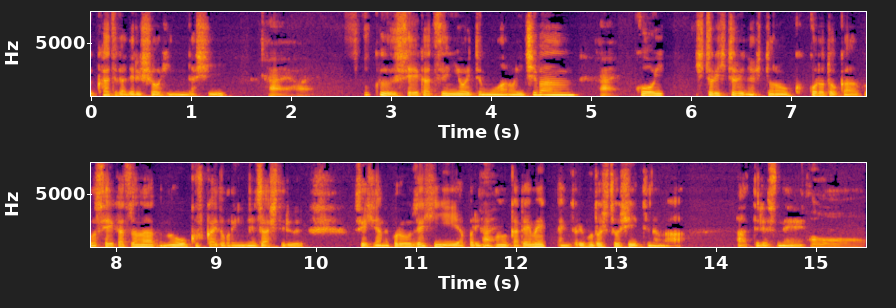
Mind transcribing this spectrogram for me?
う数が出る商品だし、はい。はい。すごく生活においても、あの、一番、はい。こう、一人一人の人の心とか、こう生活の奥深いところに根ざしてる製品なんで、これをぜひ、やっぱり日本の家庭メーカーに取り戻してほしいっていうのがあってですね、そ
